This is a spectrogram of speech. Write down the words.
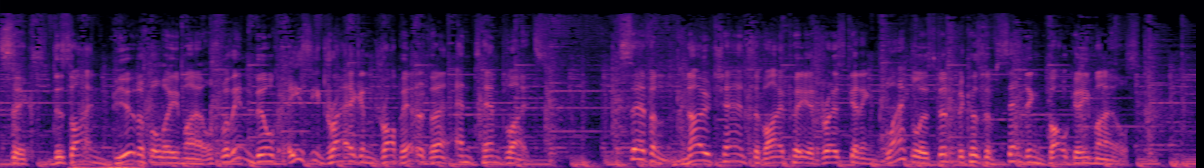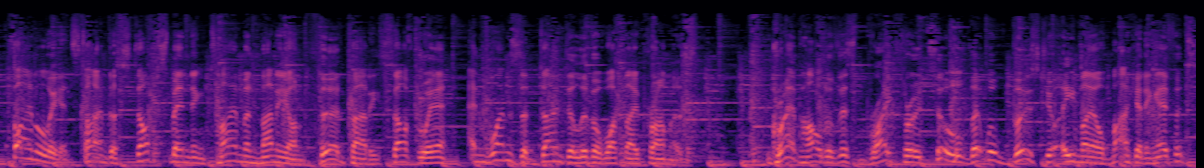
6. Design beautiful emails with inbuilt easy drag and drop editor and templates. 7. No chance of IP address getting blacklisted because of sending bulk emails. Finally, it's time to stop spending time and money on third party software and ones that don't deliver what they promise. Grab hold of this breakthrough tool that will boost your email marketing efforts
